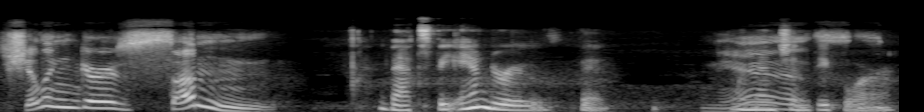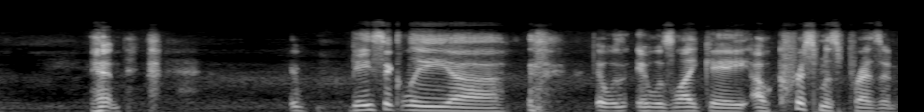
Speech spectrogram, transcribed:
Schillinger's son. That's the Andrew that we mentioned before. and basically uh it was it was like a a christmas present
